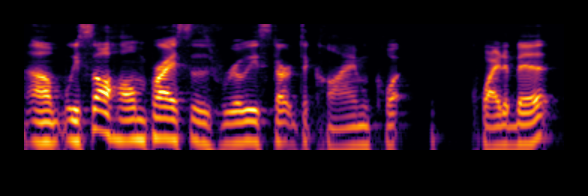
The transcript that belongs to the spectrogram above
um, we saw home prices really start to climb qu- quite a bit.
